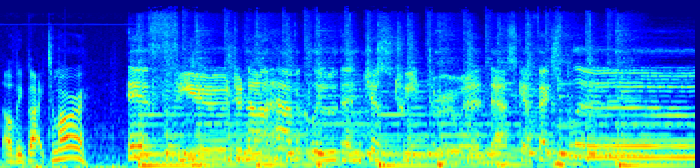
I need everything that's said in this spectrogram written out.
I'll be back tomorrow. If you do not have a clue, then just tweet through and ask FX Blue.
